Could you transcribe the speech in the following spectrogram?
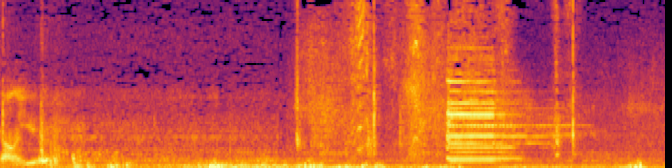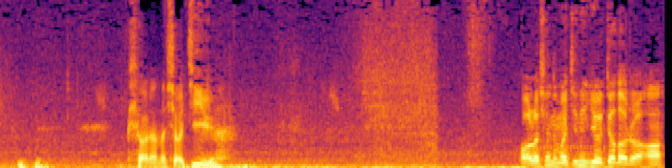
上鱼，漂亮的小鲫鱼。好了，兄弟们，今天就钓到这啊。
